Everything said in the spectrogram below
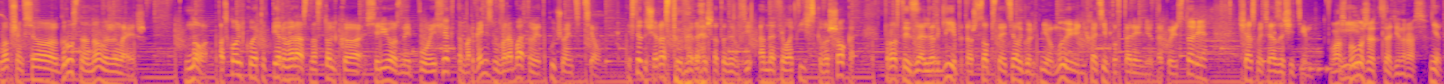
В общем, все грустно, но выживаешь. Но поскольку этот первый раз настолько серьезный по эффектам, организм вырабатывает кучу антител. И в следующий раз ты умираешь от анафи- анафилактического шока просто из-за аллергии, потому что собственное тело говорит, не, мы не хотим повторения такой истории, сейчас мы тебя защитим. У вас И- был уже один раз? нет.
